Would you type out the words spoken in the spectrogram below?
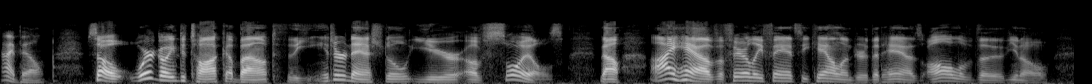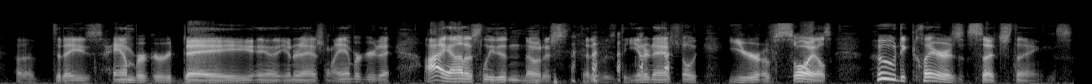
Hi, Bill. So, we're going to talk about the International Year of Soils. Now, I have a fairly fancy calendar that has all of the, you know, uh, today's hamburger day, uh, International Hamburger Day. I honestly didn't notice that it was the International Year of Soils. Who declares such things?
